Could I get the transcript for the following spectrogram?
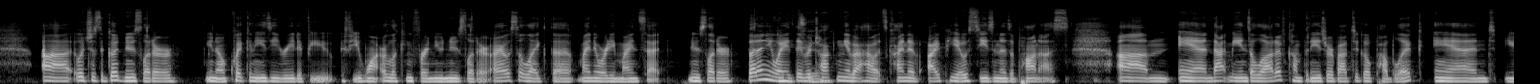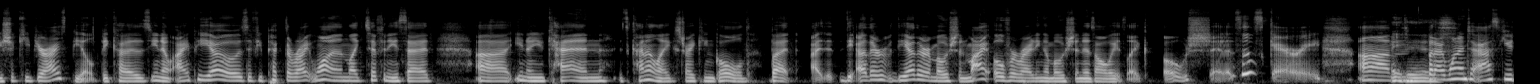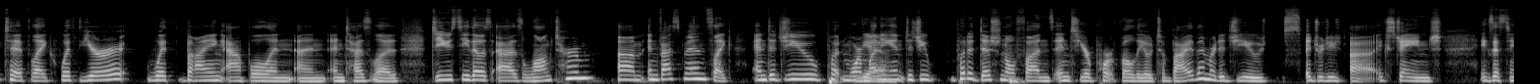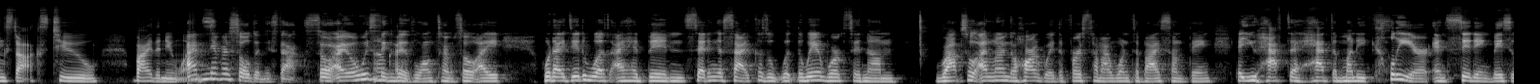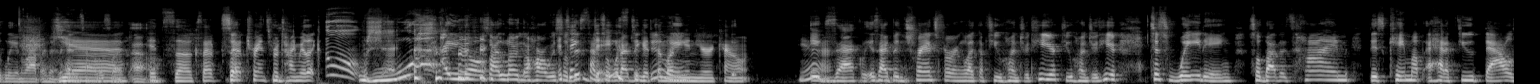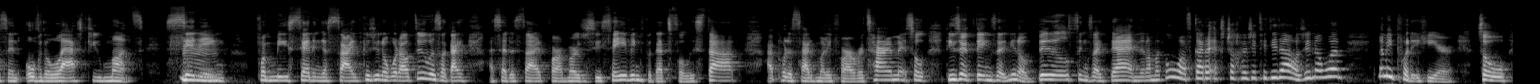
uh, which is a good newsletter you know quick and easy read if you if you want are looking for a new newsletter i also like the minority mindset newsletter. But anyway, Me they too. were talking about how it's kind of IPO season is upon us. Um, and that means a lot of companies are about to go public and you should keep your eyes peeled because, you know, IPOs, if you pick the right one, like Tiffany said, uh, you know, you can, it's kind of like striking gold. But I, the other, the other emotion, my overriding emotion is always like, oh shit, this is scary. Um, it is. But I wanted to ask you, Tiff, like with your, with buying Apple and, and, and Tesla, do you see those as long-term um, investments? Like, and did you put more yeah. money in? Did you put additional funds into your portfolio to buy them, or did you introduce uh, exchange existing stocks to buy the new ones? I've never sold any stocks, so I always think okay. of it as long term. So I, what I did was I had been setting aside because the way it works in um Rob, so I learned the hard way the first time I wanted to buy something that you have to have the money clear and sitting basically in Robinhood. Yeah, like, it sucks. That, so, that transfer time, you're like, oh shit. What? I know. So I learned the hard way. So this time, so what I've been to get doing, the money in your account. Yeah. Exactly. Is I've been transferring like a few hundred here, a few hundred here, just waiting. So by the time this came up, I had a few thousand over the last few months sitting mm. From me setting aside. Because you know what I'll do is like I, I set aside for emergency savings, but that's fully stocked. I put aside money for our retirement. So these are things that, you know, bills, things like that. And then I'm like, oh, I've got an extra $150. You know what? Let me put it here. So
